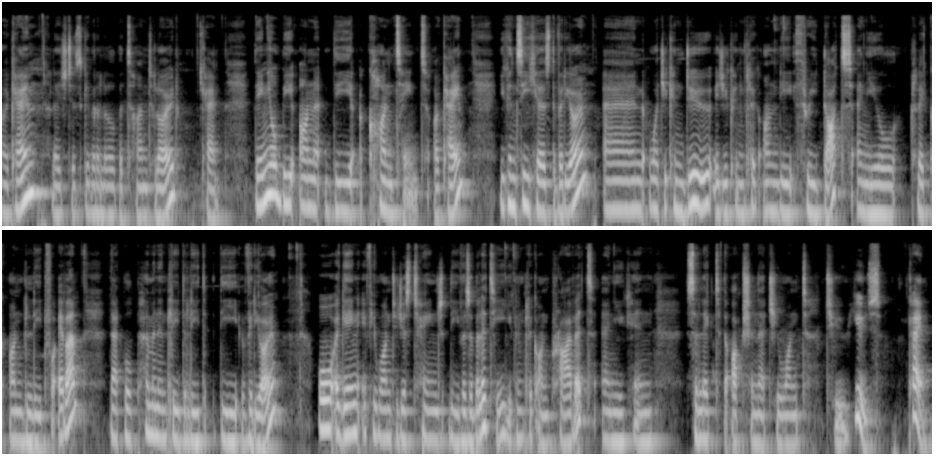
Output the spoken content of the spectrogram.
okay let's just give it a little bit time to load. Okay then you'll be on the content okay? You can see here's the video and what you can do is you can click on the three dots and you'll click on delete forever. That will permanently delete the video. Or again if you want to just change the visibility you can click on private and you can select the option that you want to use. Okay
